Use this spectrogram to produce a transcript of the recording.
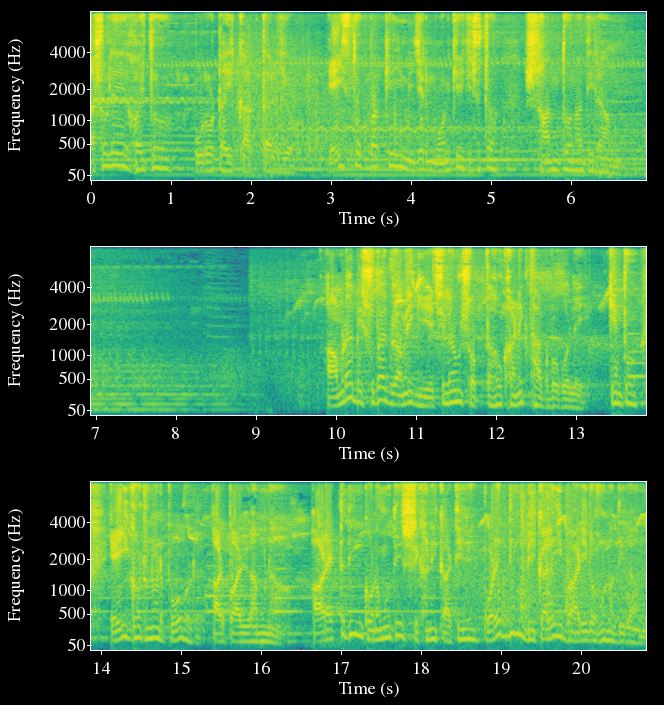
আসলে হয়তো পুরোটাই কাকতালীয়। এই স্তববাক্যেই নিজের মনকে কিছুটা সান্ত্বনা দিলাম। আমরা বিশুদা গ্রামে গিয়েছিলাম সপ্তাহ খানিক থাকব বলে। কিন্তু এই ঘটনার পর আর পারলাম না। আর একটা দিন কোনো মতে সেখানে কাটিয়ে পরের দিন বিকালেই বাড়ি রহনা দিলাম।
